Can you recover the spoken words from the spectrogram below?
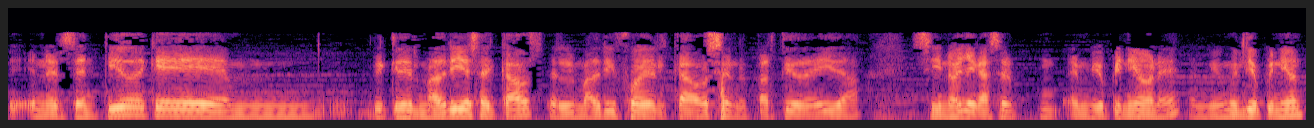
en el sentido de que, mm, de que el Madrid es el caos, el Madrid fue el caos en el partido de ida, si no llega a ser, en mi opinión, ¿eh? en mi humilde opinión,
